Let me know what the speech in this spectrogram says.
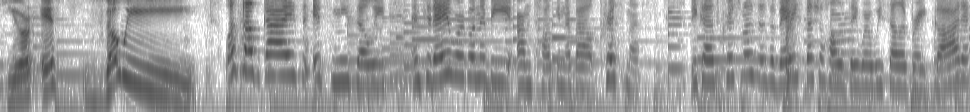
Here is Zoey. What's up, guys? It's me, Zoey. And today we're going to be um, talking about Christmas. Because Christmas is a very special holiday where we celebrate God,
